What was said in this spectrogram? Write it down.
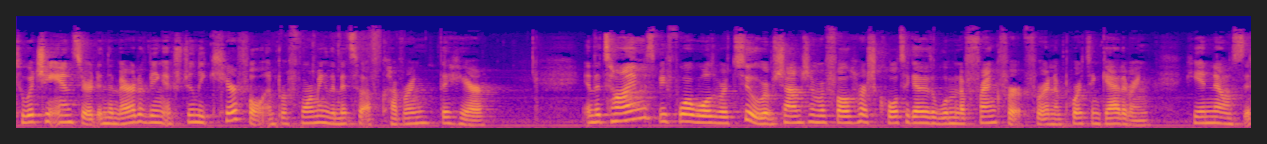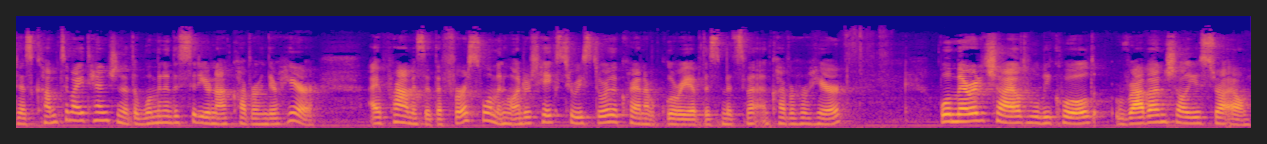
To which he answered, "In the merit of being extremely careful in performing the mitzvah of covering the hair." In the times before World War II, Reb Shamshon Raphael Hirsch called together the women of Frankfurt for an important gathering. He announced, "It has come to my attention that the women of the city are not covering their hair." I promise that the first woman who undertakes to restore the crown of glory of this mitzvah and cover her hair will merit a child who will be called Rabban shel Yisrael.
